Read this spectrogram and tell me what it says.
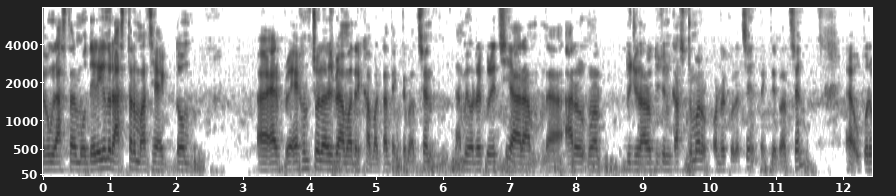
এবং রাস্তার মধ্যে, এটা কিন্তু রাস্তার মাঝে একদম এখন চলে আসবে আমাদের খাবারটা, দেখতে পাচ্ছেন। আমি অর্ডার করেছি আর আরও দুজন আরও দুজন কাস্টমার অর্ডার করেছে দেখতে পাচ্ছেন। উপরে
